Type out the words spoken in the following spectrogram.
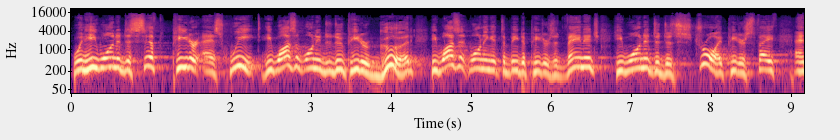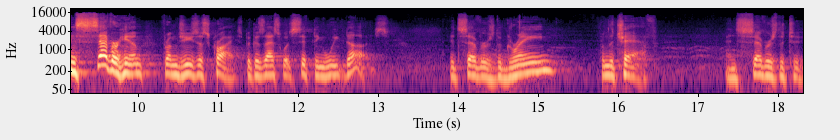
When he wanted to sift Peter as wheat, he wasn't wanting to do Peter good. He wasn't wanting it to be to Peter's advantage. He wanted to destroy Peter's faith and sever him from Jesus Christ because that's what sifting wheat does. It severs the grain from the chaff and severs the two.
